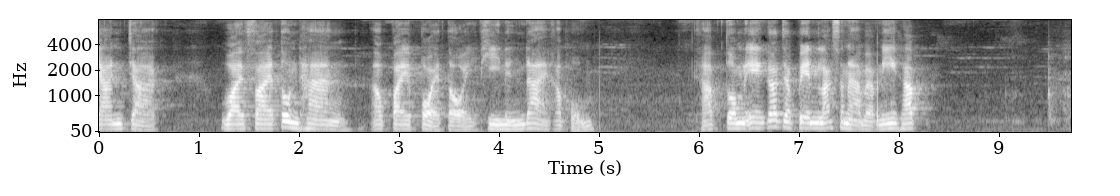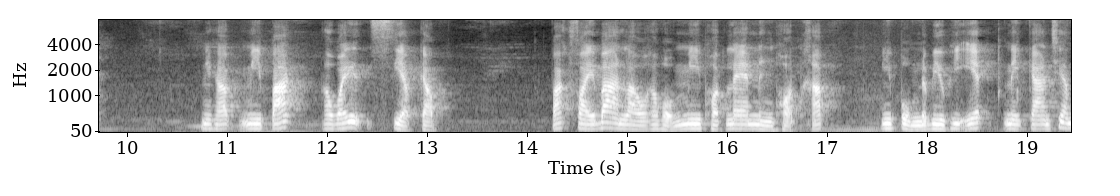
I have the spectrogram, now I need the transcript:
ญาณจาก Wi-Fi ต้นทาง เอาไปปล่อยต่ออีกทีหนึ่งได้ครับผม ครับตัวมันเองก็จะเป็นลักษณะแบบนี้ครับ นี่ครับมีปลั๊กเอาไว้เสียบกับปลั๊กไฟบ้านเราครับผมมีพอร์ตแลนหนึ่งพอร์ตครับ มีปุ่ม WPS ในการเชื่อม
